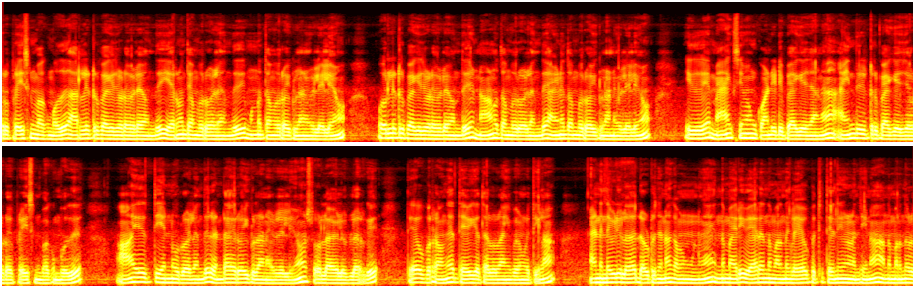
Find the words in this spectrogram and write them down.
ஒரு ப்ரைஸ்னு பார்க்கும்போது அரை லிட்டர் பேக்கேஜோட விலை வந்து இரநூத்தி ஐம்பது ரூபாயிலேருந்து முந்நூற்றம்பது ரூபாய்க்குள்ளான விலையிலையும் ஒரு லிட்டர் பேக்கேஜோட விலை வந்து நானூற்றம்பது ரூபாயிலேருந்து ஐநூற்றம்பது ரூபாய்க்குள்ளான விலையிலையும் இதுவே மேக்ஸிமம் குவான்டிட்டி பேக்கேஜான ஐந்து லிட்டர் பேக்கேஜோட ப்ரைஸ்னு பார்க்கும்போது ஆயிரத்தி எண்ணூறுரூவாயிலேருந்து ரெண்டாயிரம் ரூபாய்க்குள்ளான விலையிலையும் ஸ்டோரில் அவைலபிளாக இருக்குது தேவைப்படுறவங்க தேவைக்கேற்ற வாங்கி பயன்படுத்திக்கலாம். அண்ட் இந்த வீடியோவில் ஏதாவது டவுட் இருந்துச்சுன்னா கமெண்ட் பண்ணுங்கள் இந்த மாதிரி வேறு எந்த மருந்துகளையோ பற்றி தெரிஞ்சுக்கணும்னு நினச்சிங்கன்னா அந்த மருந்தோட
